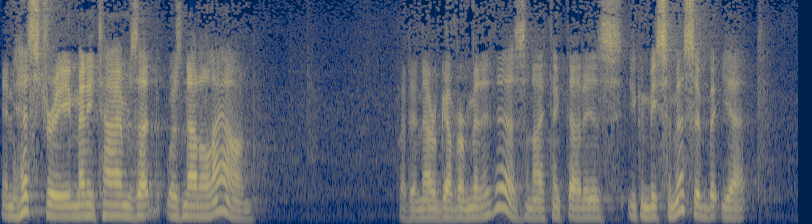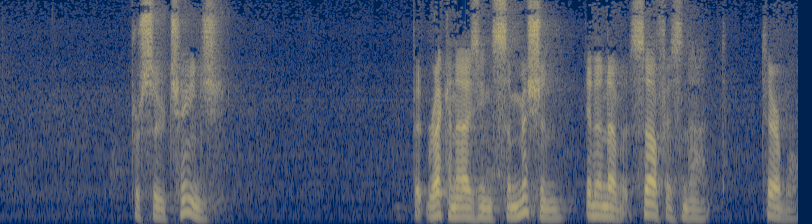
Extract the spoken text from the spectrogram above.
In history, many times that was not allowed. But in our government, it is. And I think that is, you can be submissive, but yet pursue change. But recognizing submission in and of itself is not terrible.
